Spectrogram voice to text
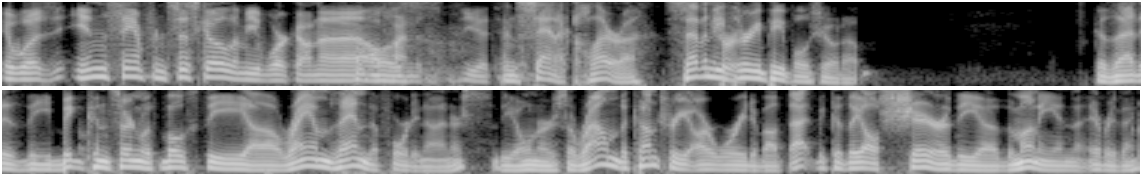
It was in San Francisco. Let me work on. Uh, Oh, I'll find was this. the in. Santa Clara. 73 people showed up. Because that is the big concern with both the uh, Rams and the 49ers. The owners around the country are worried about that because they all share the uh, the money and everything.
